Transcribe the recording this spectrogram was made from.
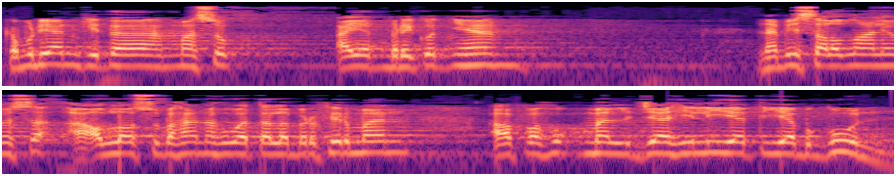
Kemudian kita masuk ayat berikutnya Nabi sallallahu alaihi wasallam Allah Subhanahu wa taala berfirman afa hukmal jahiliyati yabgun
